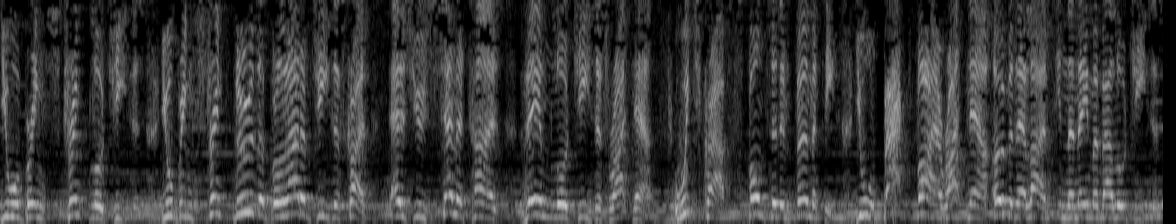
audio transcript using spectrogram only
you will bring strength, Lord Jesus. You'll bring strength through the blood of Jesus Christ as you sanitize them, Lord Jesus, right now. Witchcraft, sponsored infirmities, you will backfire right now over their lives in the name of our Lord Jesus.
